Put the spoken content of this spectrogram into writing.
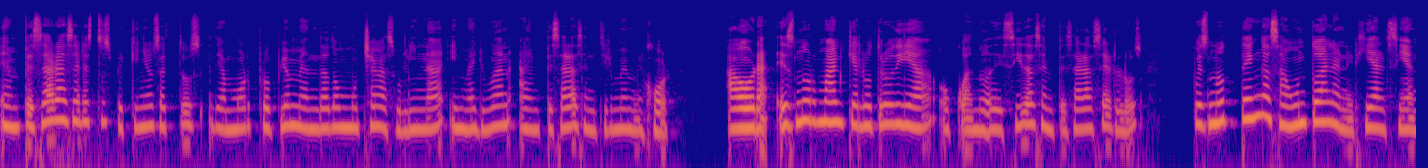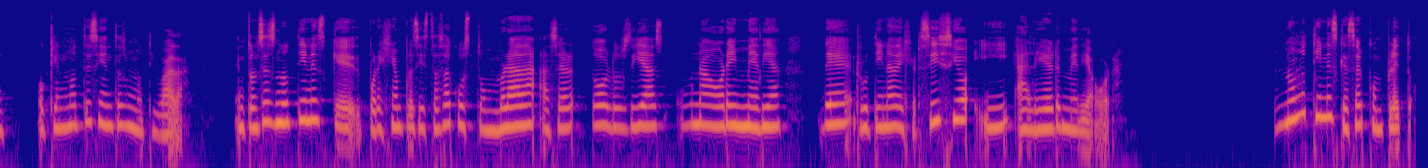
empezar a hacer estos pequeños actos de amor propio me han dado mucha gasolina y me ayudan a empezar a sentirme mejor. Ahora, es normal que al otro día o cuando decidas empezar a hacerlos, pues no tengas aún toda la energía al 100 o que no te sientas motivada. Entonces no tienes que, por ejemplo, si estás acostumbrada a hacer todos los días una hora y media de rutina de ejercicio y a leer media hora. No lo tienes que hacer completo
